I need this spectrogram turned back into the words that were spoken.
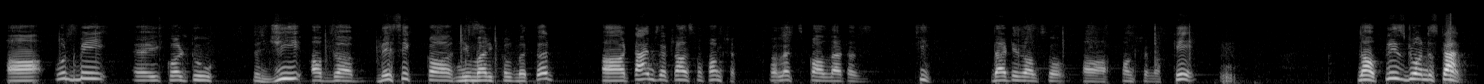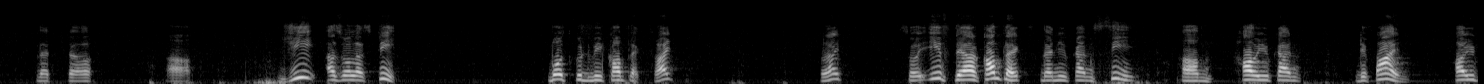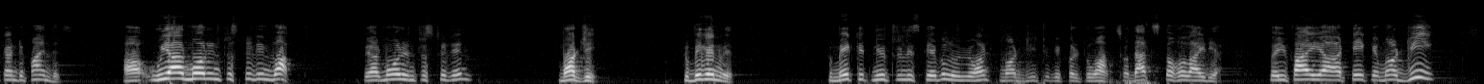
uh, would be uh, equal to the g of the basic uh, numerical method uh, times the transfer function. So let's call that as t. That is also a function of k. Now, please do understand that g as well as t both could be complex, right? Right. So if they are complex, then you can see um, how you can define how you can define this. Uh, we are more interested in what? We are more interested in mod g to begin with. To make it neutrally stable, we want mod g to be equal to 1. So that's the whole idea. So if I uh, take a mod g,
